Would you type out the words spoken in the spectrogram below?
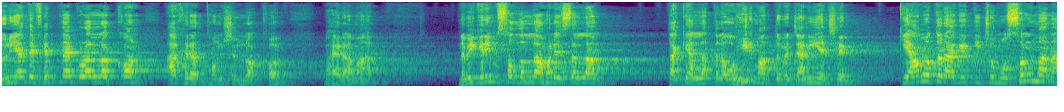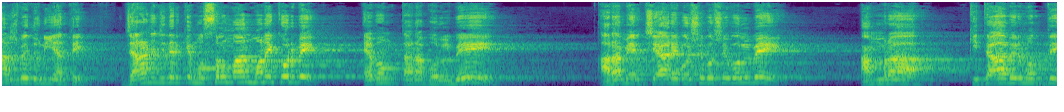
দুনিয়াতে ফেতনায় পড়ার লক্ষণ, আখেরাত ধ্বংসের লক্ষণ। ভাইরা আমার, নবী করিম সাল্লাহ সাল্লাম তাকে আল্লাহ তালা ওহির মাধ্যমে জানিয়েছেন, কেয়ামতের আগে কিছু মুসলমান আসবে দুনিয়াতে, যারা নিজেদেরকে মুসলমান মনে করবে এবং তারা বলবে, আরামের চেয়ারে বসে বসে বলবে, আমরা কিতাবের মধ্যে,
